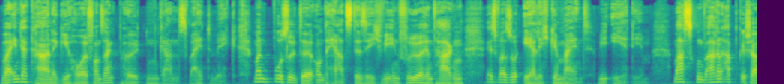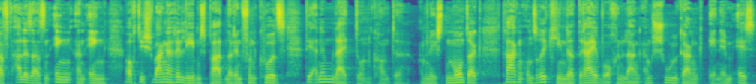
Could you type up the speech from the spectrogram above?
war in der Carnegie Hall von St. Pölten ganz weit weg. Man busselte und herzte sich wie in früheren Tagen. Es war so ehrlich gemeint wie ehedem. Masken waren abgeschafft, alle saßen eng an eng, auch die schwangere Lebenspartnerin von Kurz, die einem leid tun konnte. Am nächsten Montag tragen unsere Kinder drei Wochen lang am Schulgang NMS.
